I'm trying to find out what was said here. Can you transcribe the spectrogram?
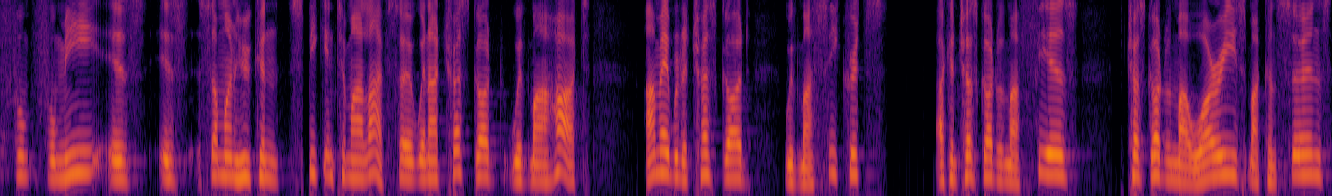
for, for me is, is someone who can speak into my life. So when I trust God with my heart, I'm able to trust God with my secrets. I can trust God with my fears, trust God with my worries, my concerns.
